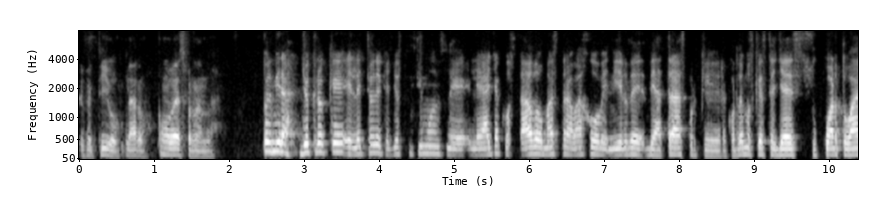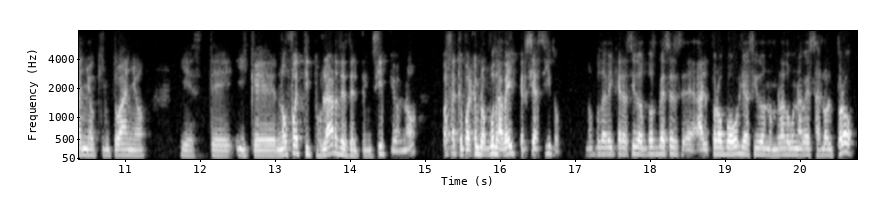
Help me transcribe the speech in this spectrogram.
Efectivo, claro. ¿Cómo ves, Fernando? Pues mira, yo creo que el hecho de que Justin Simmons le, le haya costado más trabajo venir de, de atrás, porque recordemos que este ya es su cuarto año, quinto año, y este, y que no fue titular desde el principio, ¿no? Cosa que, por ejemplo, Buda Baker sí ha sido, ¿no? Buda Baker ha sido dos veces eh, al Pro Bowl y ha sido nombrado una vez al All Pro,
